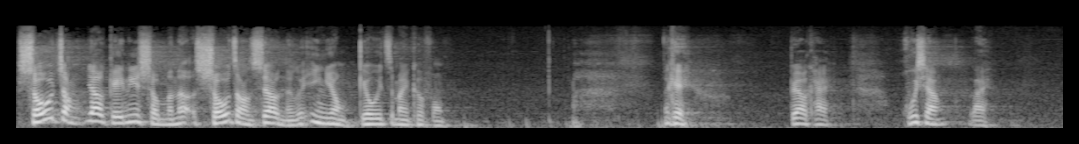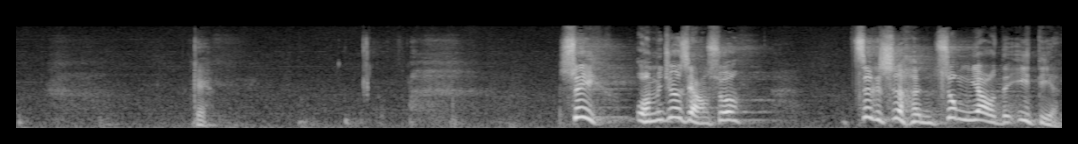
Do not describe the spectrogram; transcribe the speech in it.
手掌要给你什么呢？手掌是要能够应用。给我一支麦克风。OK，不要开。胡翔来。OK。所以我们就讲说，这个是很重要的一点，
